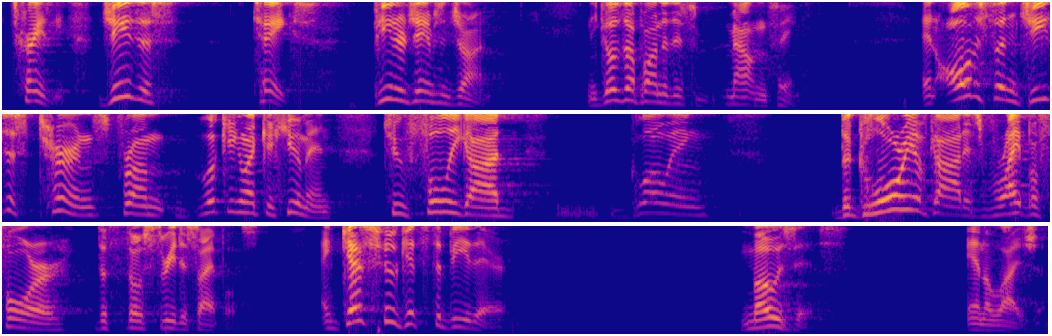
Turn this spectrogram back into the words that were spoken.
It's crazy. Jesus takes Peter, James, and John, and he goes up onto this mountain thing. And all of a sudden, Jesus turns from looking like a human to fully God, glowing. The glory of God is right before the, those three disciples. And guess who gets to be there? Moses and Elijah.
